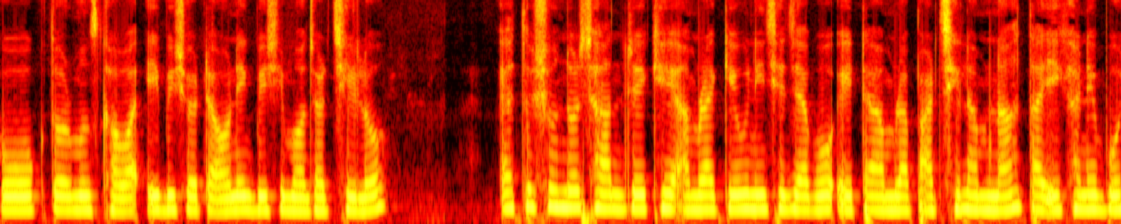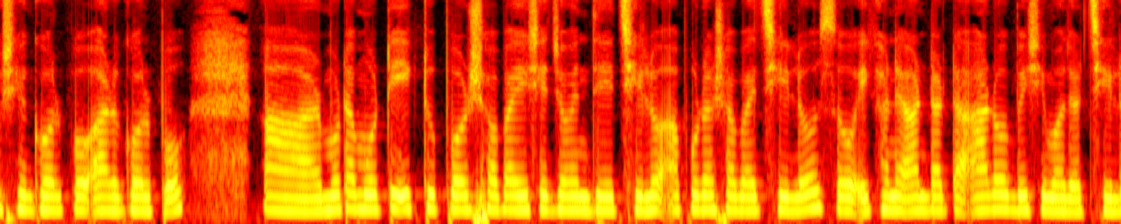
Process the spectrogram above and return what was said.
কোক, তরমুজ খাওয়া, এই বিষয়টা অনেক বেশি মজার ছিল। এত সুন্দর ছাদ রেখে আমরা কেউ নিচে যাব, এটা আমরা পারছিলাম না। তাই এখানে বসে গল্প আর গল্প। আর মোটামুটি একটু পর সবাই এসে জয়েন দিয়েছিল, আপুরা সবাই ছিল সো এখানে আড্ডাটা আরও বেশি মজার ছিল।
